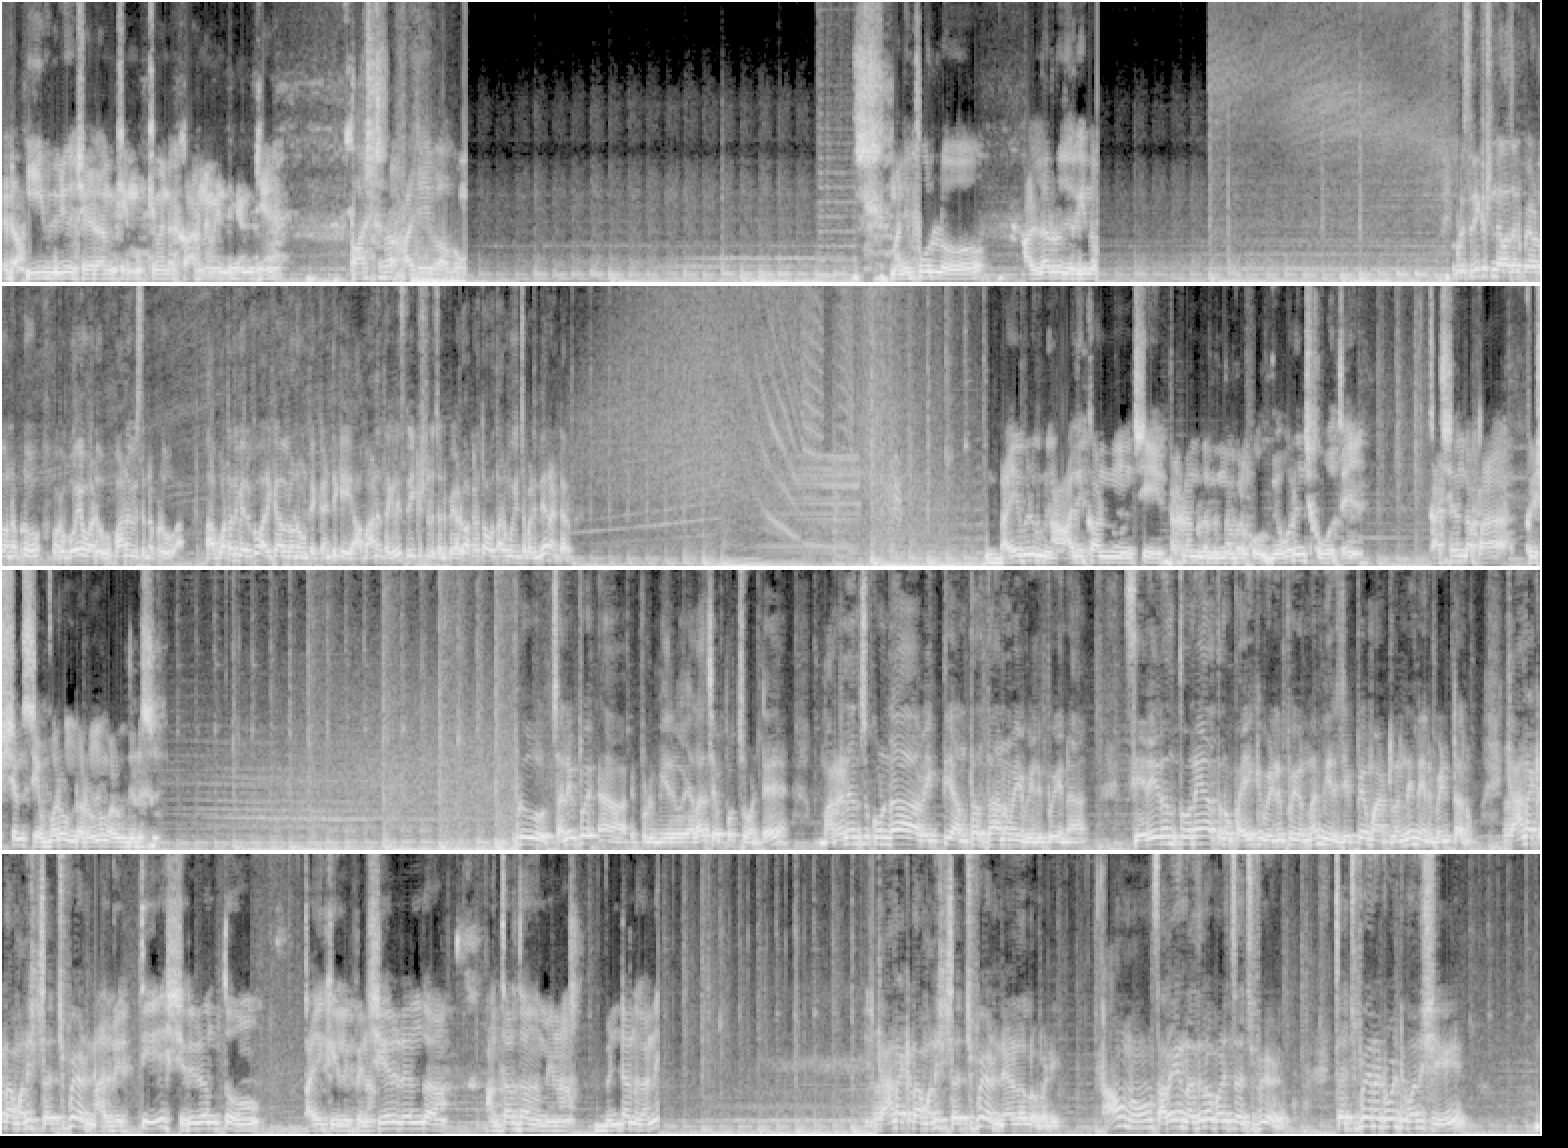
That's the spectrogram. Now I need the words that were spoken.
ఈ వీడియో చేయడానికి ముఖ్యమైన కారణం ఏంటి అంటే పాస్టర్ అజయ్ బాబు మణిపూర్లో అల్లర్లు జరిగిన ఇప్పుడు శ్రీకృష్ణుడు ఎలా చనిపోయాడు అన్నప్పుడు ఒక బోయేవాడు బాణం వేసినప్పుడు ఆ బొటన వేలకు అరికాలలో ఉంటే కంటికి ఆ బాణం తగిలి శ్రీకృష్ణుడు చనిపోయాడు. అక్కడతో అవతారం ముగించబడింది అని అంటారు. బైబిల్ ఆది కాండం నుంచి ప్రకటన గ్రంథం వరకు వివరించుకోపోతే ఖచ్చితంగా క్రిస్టియన్స్ ఎవ్వరు ఉండరు అని వాళ్ళకి తెలుసు. ఇప్పుడు చనిపోయి ఇప్పుడు మీరు ఎలా చెప్పొచ్చు అంటే మరణించకుండా ఆ వ్యక్తి అంతర్ధానమై వెళ్ళిపోయినా శరీరంతోనే అతను పైకి వెళ్ళిపోయి ఉన్నా మీరు చెప్పే మాటలన్నీ నేను వింటాను. కానీ అక్కడ ఆ మనిషి చచ్చిపోయాడు. ఆ వ్యక్తి శరీరంతో పైకి వెళ్ళిపోయిన శరీరంగా అంతర్ధానమైన వింటాను కానీ కానీ అక్కడ ఆ మనిషి చచ్చిపోయాడు నీళ్ళలో పడి. అవును. సరైన నదిలో పడి చచ్చిపోయాడు. చచ్చిపోయినటువంటి మనిషి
